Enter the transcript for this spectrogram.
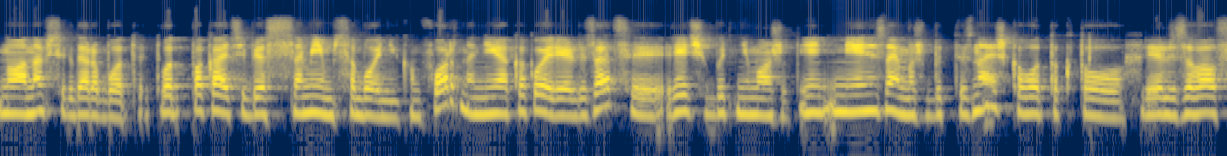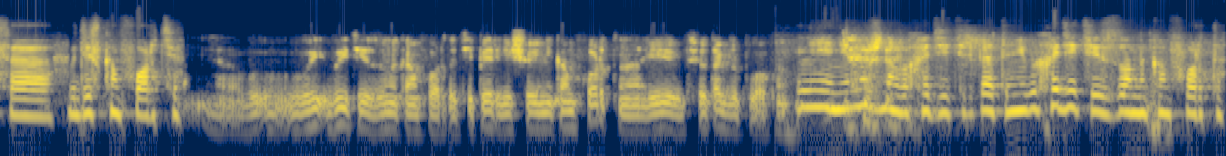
но она всегда работает. Вот пока тебе с самим собой некомфортно, ни о какой реализации речи быть не может. Я, я не знаю, может быть, ты знаешь кого-то, кто реализовался в дискомфорте? Вы, выйти из зоны комфорта. Теперь еще и некомфортно, и все так же плохо. Не, не нужно выходить, ребята, не выходите из зоны комфорта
